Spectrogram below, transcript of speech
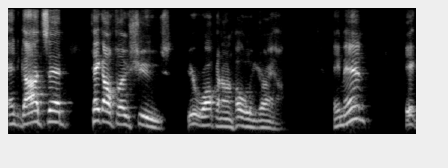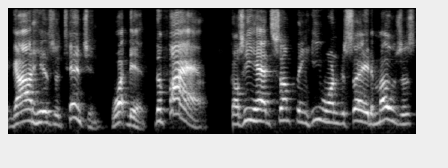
and God said, Take off those shoes. You're walking on holy ground. Amen. It got his attention. What did? The fire, because he had something he wanted to say to Moses,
